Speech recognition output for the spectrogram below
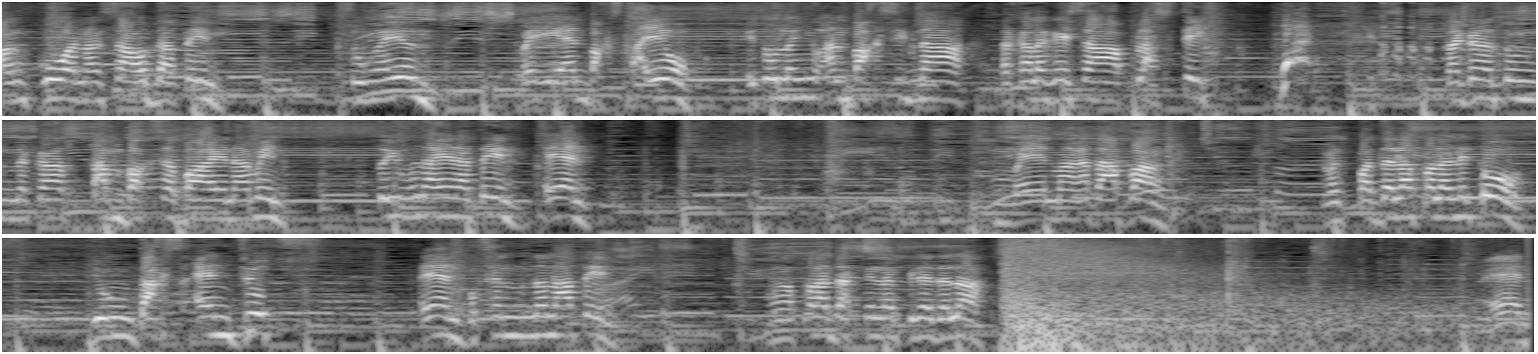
pangkuha ng sahod natin. So ngayon, may i-unbox tayo. Ito lang yung unboxing na nakalagay sa plastic. What? Taga na itong nakatambak sa bahay namin. Ito yung unahin natin. Ayan. Ayan mga katapang. Nagpadala pala nito. Yung Dax and Jutes. Ayan, buksan na natin. Mga product nilang pinadala. Ayan.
